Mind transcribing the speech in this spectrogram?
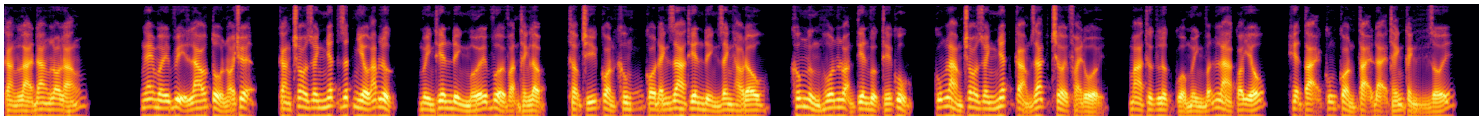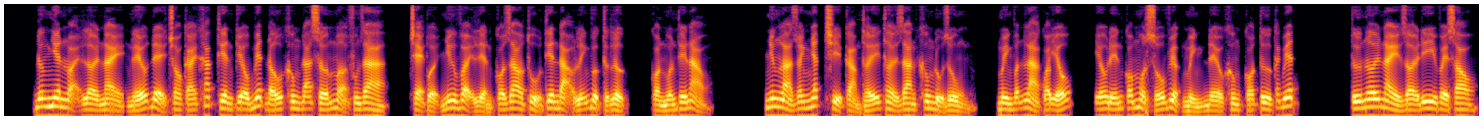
càng là đang lo lắng. Nghe mấy vị lao tổ nói chuyện, càng cho doanh nhất rất nhiều áp lực, mình thiên đình mới vừa vặn thành lập, thậm chí còn không có đánh ra thiên đình danh hào đâu, không ngừng hỗn loạn tiên vực thế cục, cũng làm cho doanh nhất cảm giác trời phải đổi, mà thực lực của mình vẫn là quá yếu, hiện tại cũng còn tại đại thánh cảnh giới. Đương nhiên loại lời này nếu để cho cái khác thiên kiêu biết đấu không đã sớm mở phun ra trẻ tuổi như vậy liền có giao thủ tiên đạo lĩnh vực thực lực, còn muốn thế nào? Nhưng là doanh nhất chỉ cảm thấy thời gian không đủ dùng, mình vẫn là quá yếu yếu đến có một số việc mình đều không có tư cách biết. Từ nơi này rời đi về sau,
